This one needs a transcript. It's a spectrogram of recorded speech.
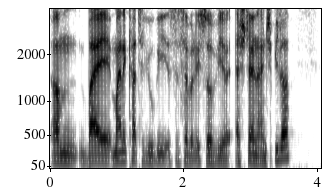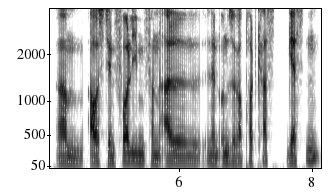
Ähm, bei meiner Kategorie ist es ja wirklich so, wir erstellen einen Spieler ähm, aus den Vorlieben von allen unserer Podcast-Gästen.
